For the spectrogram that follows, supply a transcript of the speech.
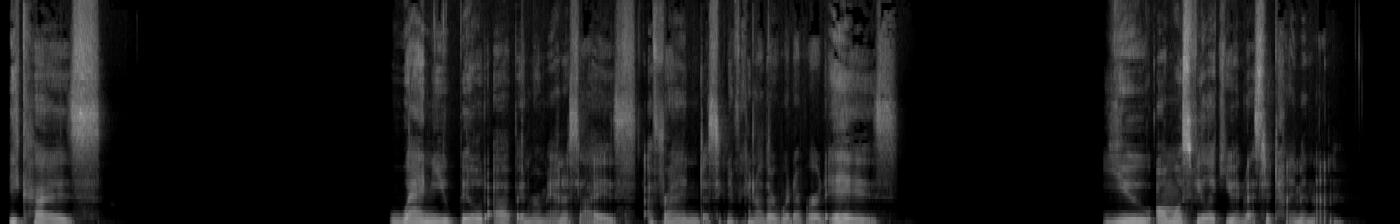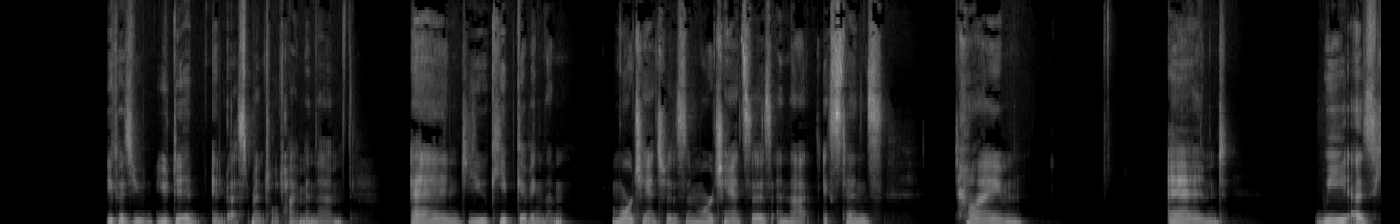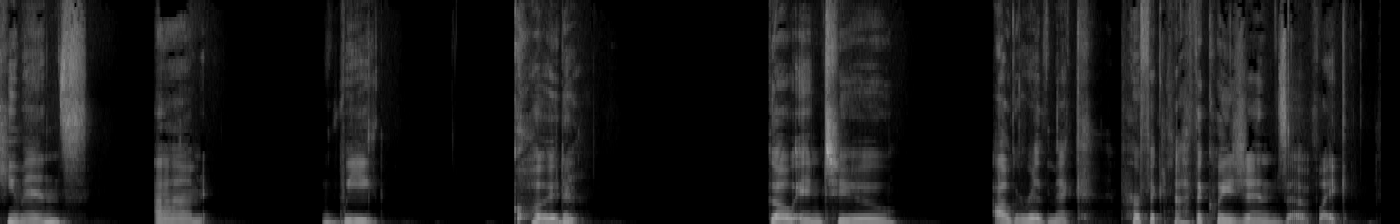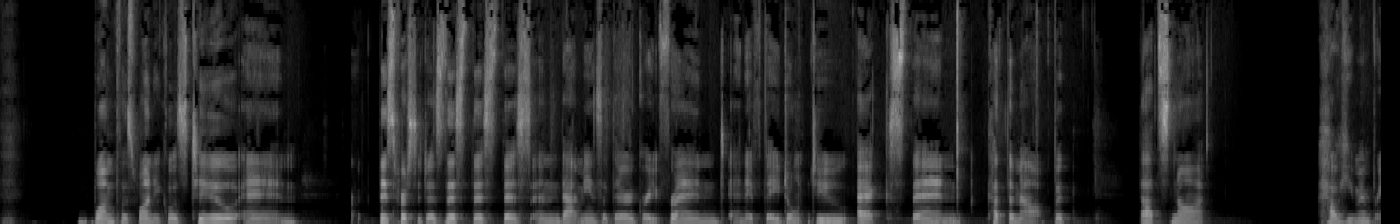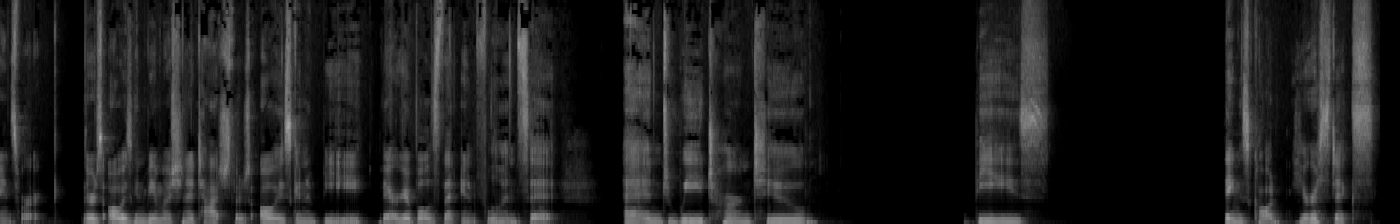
because when you build up and romanticize a friend, a significant other, whatever it is, you almost feel like you invested time in them. Because you you did invest mental time in them. And you keep giving them more chances and more chances and that extends time. And we as humans um we could go into algorithmic perfect math equations of like one plus one equals two and this person does this, this, this, and that means that they're a great friend. And if they don't do X, then cut them out. But that's not how human brains work. There's always going to be emotion attached, there's always going to be variables that influence it. And we turn to these things called heuristics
